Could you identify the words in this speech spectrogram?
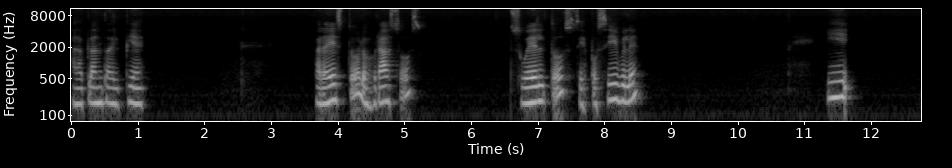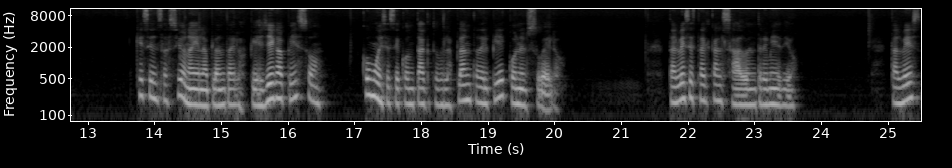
a la planta del pie. Para esto los brazos sueltos, si es posible. ¿Y qué sensación hay en la planta de los pies? ¿Llega peso? ¿Cómo es ese contacto de la planta del pie con el suelo? Tal vez está el calzado entre medio. Tal vez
